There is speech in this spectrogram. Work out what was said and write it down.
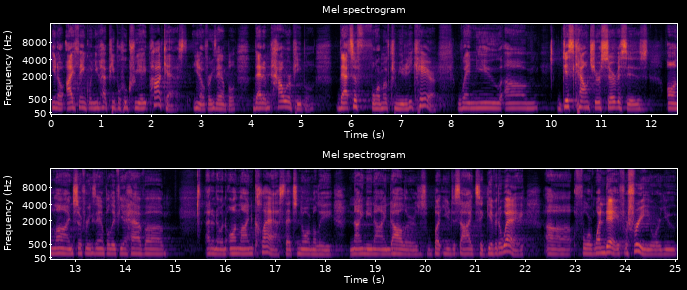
You know, I think when you have people who create podcasts, you know, for example, that empower people, that's a form of community care. When you um, discount your services online, so for example, if you have a I don't know, an online class that's normally $99, but you decide to give it away uh, for one day for free, or you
